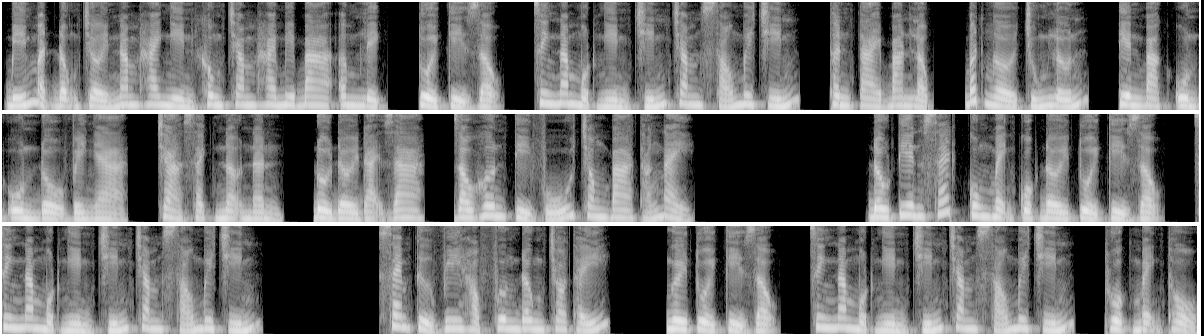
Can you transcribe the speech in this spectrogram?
Bí mật động trời năm 2023 âm lịch, tuổi kỷ dậu, sinh năm 1969, thân tài ban lộc, bất ngờ trúng lớn, tiền bạc ùn ùn đổ về nhà, trả sạch nợ nần, đổi đời đại gia, giàu hơn tỷ phú trong 3 tháng này. Đầu tiên xét cung mệnh cuộc đời tuổi kỷ dậu, sinh năm 1969. Xem tử vi học phương Đông cho thấy, người tuổi kỷ dậu, sinh năm 1969, thuộc mệnh thổ,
